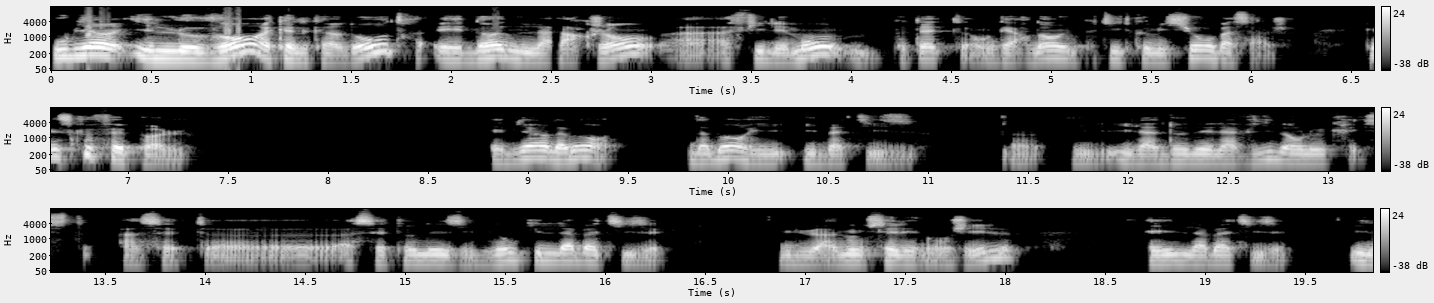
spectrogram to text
Ou bien il le vend à quelqu'un d'autre et donne l'argent à Philémon, peut-être en gardant une petite commission au passage. Qu'est-ce que fait Paul? Eh bien, d'abord, d'abord il, baptise. Il, a donné la vie dans le Christ à, cette, euh, à cet onésime. Donc il l'a baptisé. Il lui a annoncé l'évangile et il l'a baptisé. Il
